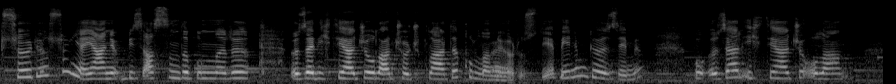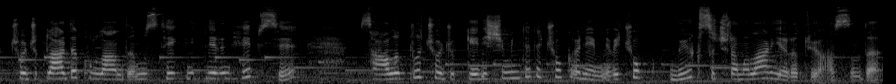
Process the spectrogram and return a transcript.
söylüyorsun ya yani biz aslında bunları özel ihtiyacı olan çocuklarda kullanıyoruz diye. Benim gözlemim bu özel ihtiyacı olan çocuklarda kullandığımız tekniklerin hepsi sağlıklı çocuk gelişiminde de çok önemli ve çok büyük sıçramalar yaratıyor aslında.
